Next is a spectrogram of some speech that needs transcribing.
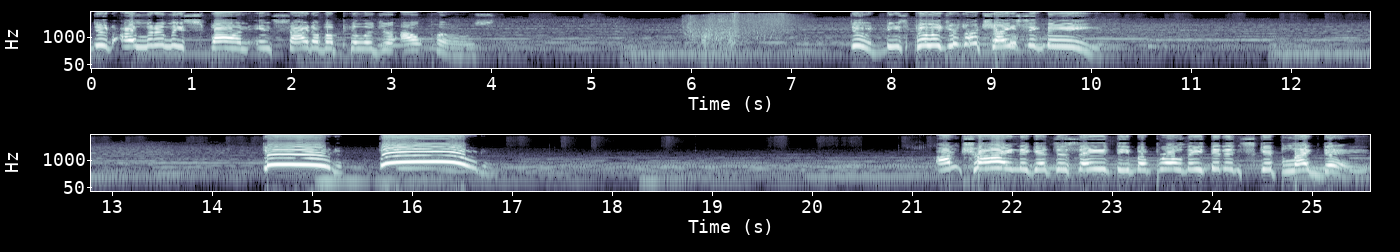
Dude, I literally spawned inside of a pillager outpost. Dude, these pillagers are chasing me! Dude! Dude! I'm trying to get to safety, but bro, they didn't skip leg day.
